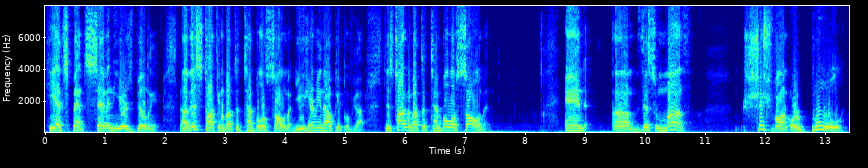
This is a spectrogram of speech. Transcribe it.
He had spent seven years building it. Now, this is talking about the Temple of Solomon. You hear me now, people of God. This is talking about the Temple of Solomon. And um, this month, Shishvan or Bul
